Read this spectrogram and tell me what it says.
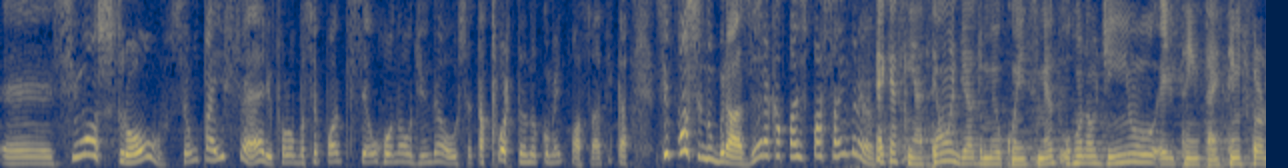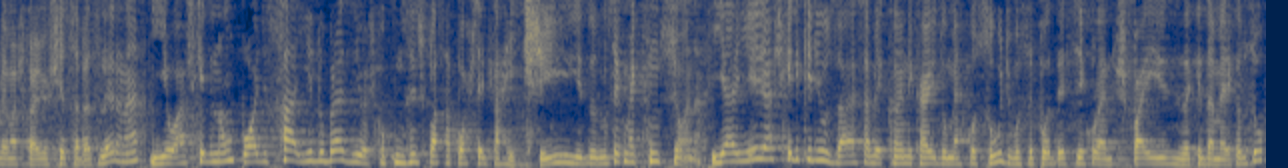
É, se mostrou ser um país sério. Falou: você pode ser o Ronaldinho Gaúcho, você tá portando documento falso, vai ficar. Se fosse no Brasil, era capaz de passar em branco. É que assim, até onde é do meu conhecimento, o Ronaldinho ele tem, tá, tem uns problemas com a justiça brasileira, né? E eu acho que ele não pode sair do Brasil. Acho que não sei se o passaporte dele tá retido, não sei como é que funciona. E aí ele acho que ele queria usar essa mecânica aí do Mercosul, de você poder circular entre os países aqui da América do Sul.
